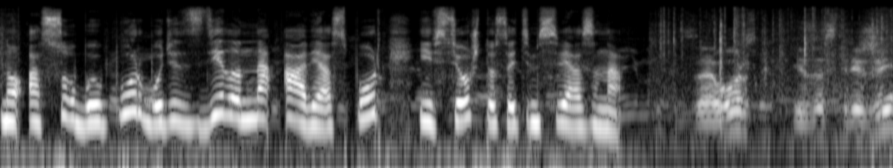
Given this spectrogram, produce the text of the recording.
но особый упор будет сделан на авиаспорт и все, что с этим связано. За Орск и за «Стрижи»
